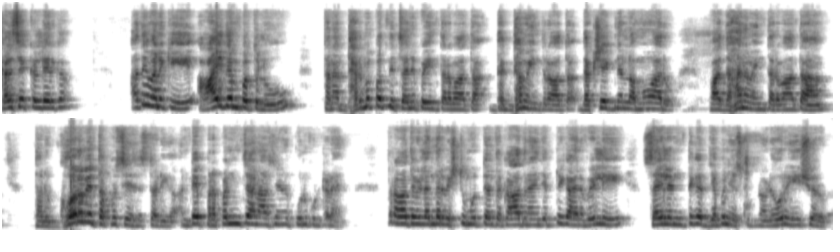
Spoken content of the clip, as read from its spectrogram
కలిసి ఎక్కడ లేరుగా అదే మనకి ఆయి దంపతులు తన ధర్మపత్ని చనిపోయిన తర్వాత దగ్ధమైన తర్వాత దక్షయజ్ఞంలో అమ్మవారు దహనం అయిన తర్వాత తను ఘోరమే తపస్సు చేసేస్తాడు ఇక. అంటే ప్రపంచనాశనం పూనుకుంటాడు ఆయన. తర్వాత వీళ్ళందరూ విష్ణుమూర్తి అంత కాదు అని చెప్పి ఆయన వెళ్ళి సైలెంట్గా జపం చేసుకుంటున్నాడు. ఎవరు? ఈశ్వరుడు.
